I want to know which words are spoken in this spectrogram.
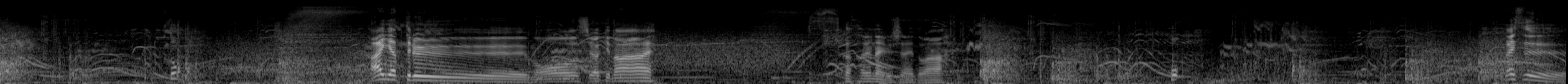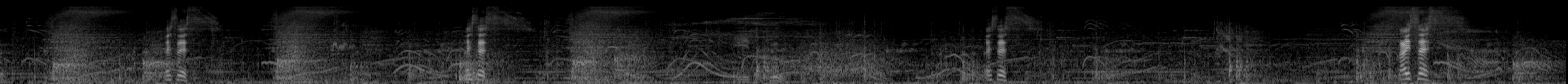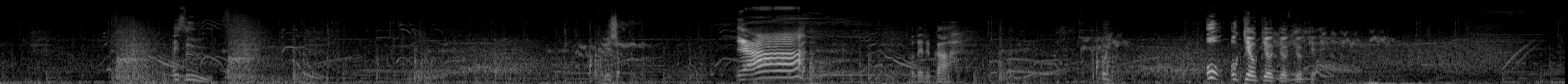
とはい、やってる申し訳ない。聞かされないようにしないとな。ほっ。ナイス。ナイスです。ナイスです。いい毒ナイスです。ナイスです。か。ほいおオッケーオッケーオッケーオッケーオッケー。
